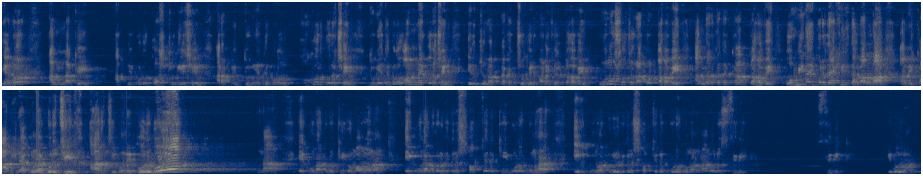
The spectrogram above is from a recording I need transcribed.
কেন? আল্লাহকে আপনি বড় কষ্ট দিয়েছেন, আর আপনি দুনিয়াতে বড় ফখর করেছেন, দুনিয়াতে বড় অন্যায় করেছেন, এর জন্য আপনাকে চোখের পানি ফেলতে হবে, অনুশোচনা করতে হবে, আল্লাহর কাছে কাঁদতে হবে, অভিনয় করে দেখিয়ে দিতে হবে, আল্লাহ, আমি কাবিরা গুণা করেছি, আর জীবনে করব না। এই গুণাগুলো কি গো মাওলানা? এই গুণাগুলোর ভিতরে সবচেয়ে কি বড় গুণা এই গুণাগুলোর ভিতরে সবচেয়ে বড় গুণার নাম হলো সিরিক। সিরিক। কি বললাম?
